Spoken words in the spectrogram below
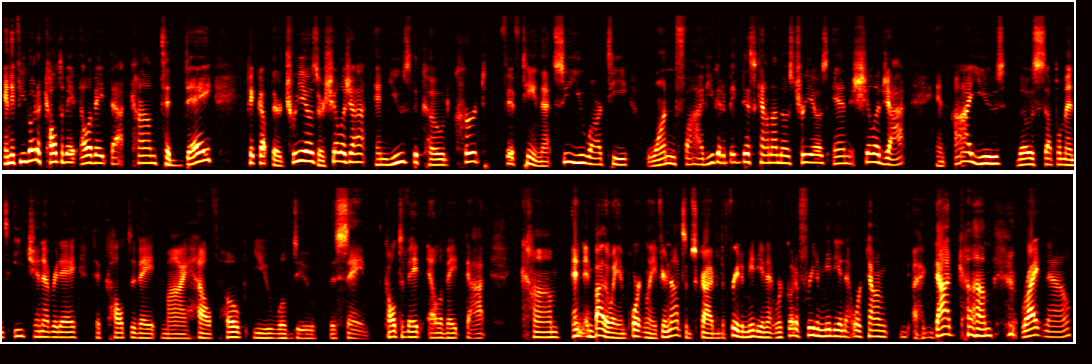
And if you go to cultivateelevate.com today, pick up their trios or shilajit and use the code KURT 15. That's C U R T 1 5. You get a big discount on those trios and Shilajit. And I use those supplements each and every day to cultivate my health. Hope you will do the same. CultivateElevate.com. And, and by the way, importantly, if you're not subscribed to the Freedom Media Network, go to freedommedianetwork.com uh, right now.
